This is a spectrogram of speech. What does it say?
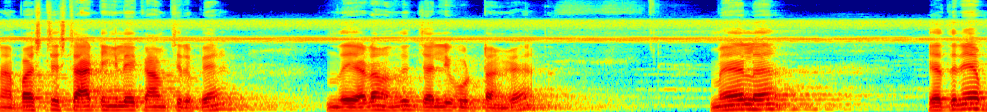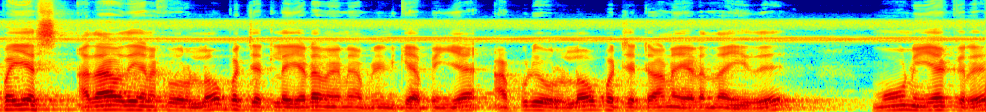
நான் ஃபஸ்ட்டு ஸ்டார்டிங்கிலே காமிச்சிருப்பேன். இந்த இடம் வந்து ஜல்லி போட்டாங்க. மேலே எத்தனையோ பையஸ் அதாவது எனக்கு ஒரு லோ பட்ஜெட்டில் இடம் வேணும் அப்படின்னு கேட்பீங்க அப்படி ஒரு லோ பட்ஜெட்டான இடம் தான் இது. மூணு ஏக்கரு.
